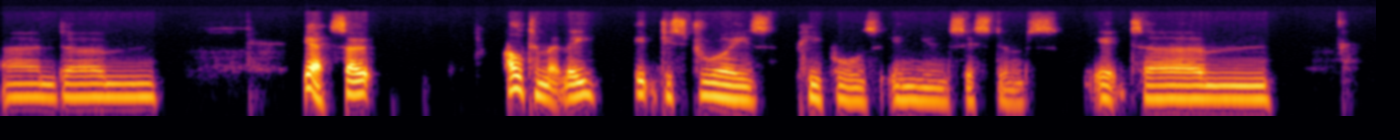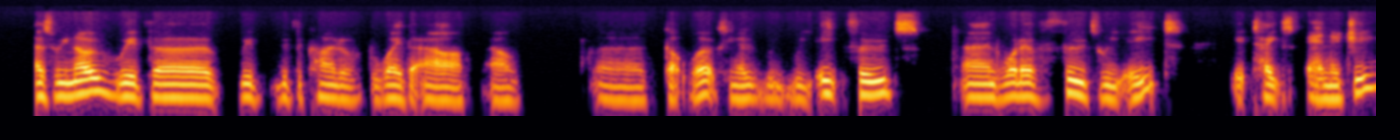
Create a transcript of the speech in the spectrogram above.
And um, yeah, so ultimately it destroys people's immune systems. It, um, as we know, with uh, with with the kind of the way that our our uh, gut works, you know, we, we eat foods, and whatever foods we eat, it takes energy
